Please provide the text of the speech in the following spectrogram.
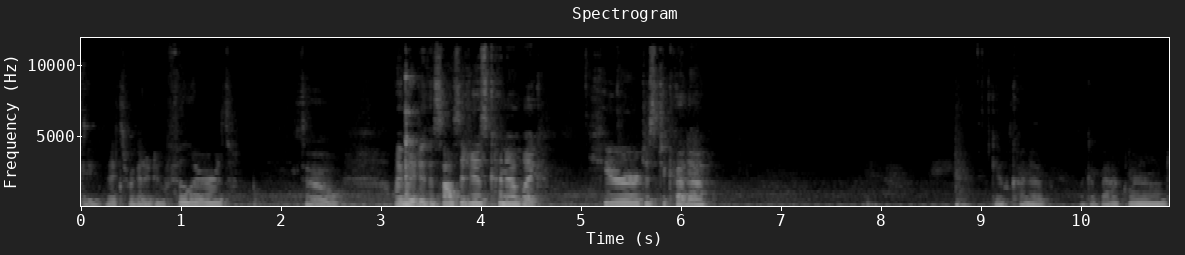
Okay, next we're gonna do fillers. So I'm gonna do the sausages kind of like here just to kind of give kind of like a background.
